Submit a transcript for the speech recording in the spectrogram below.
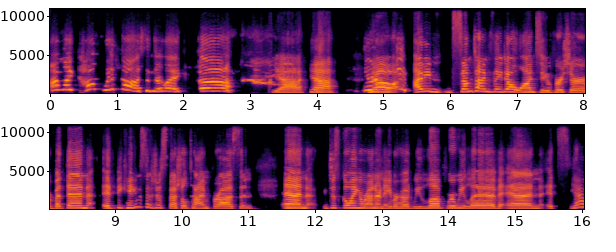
I'm like, come with us. And they're like, uh, yeah yeah You're no i mean sometimes they don't want to for sure but then it became such a special time for us and and just going around our neighborhood we love where we live and it's yeah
